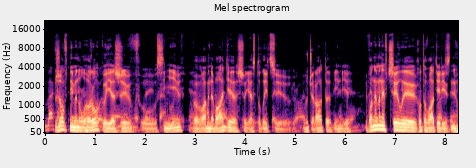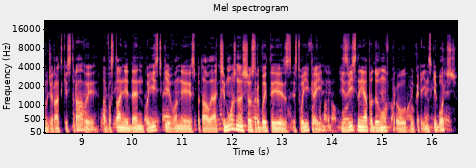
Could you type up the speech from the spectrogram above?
В жовтні минулого року я жив у сім'ї в Амедабаді, що є столицею Гуджарата в Індії. Вони мене вчили готувати різні гуджаратські страви. А в останній день поїздки вони спитали: а чи можна щось зробити з, з твоєї країни? І звісно, я подумав про український борщ.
